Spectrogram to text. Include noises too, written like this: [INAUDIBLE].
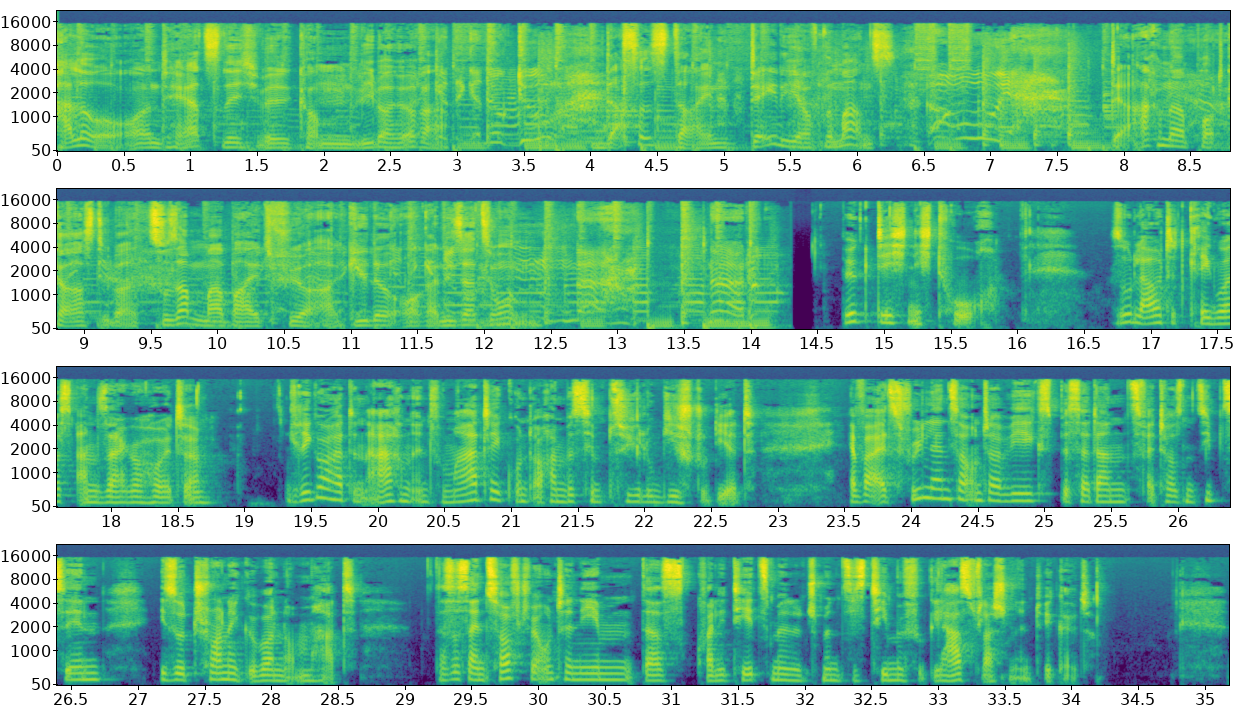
Hallo und herzlich willkommen, lieber Hörer. Das ist dein Daily of the Month. Der Aachener Podcast über Zusammenarbeit für agile Organisationen. Bück dich nicht hoch. So lautet Gregors Ansage heute. Gregor hat in Aachen Informatik und auch ein bisschen Psychologie studiert. Er war als Freelancer unterwegs, bis er dann 2017 Isotronic übernommen hat – das ist ein Softwareunternehmen, das Qualitätsmanagementsysteme für Glasflaschen entwickelt.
